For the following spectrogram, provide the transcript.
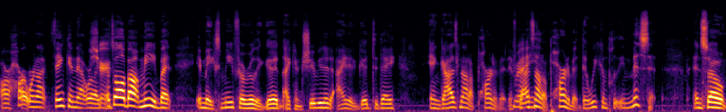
our heart we're not thinking that we're like it's all about me but it makes me feel really good. I contributed. I did good today. And god's not a part of it. If god's not a part of it then we completely miss it. And so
